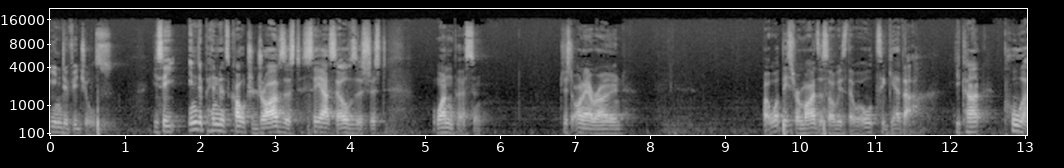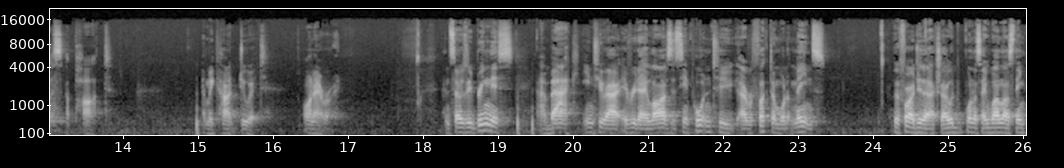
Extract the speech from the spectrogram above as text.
individuals. You see, independence culture drives us to see ourselves as just one person, just on our own. But what this reminds us of is that we're all together. You can't pull us apart, and we can't do it on our own. And so, as we bring this uh, back into our everyday lives, it's important to uh, reflect on what it means. Before I do that, actually, I would want to say one last thing.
